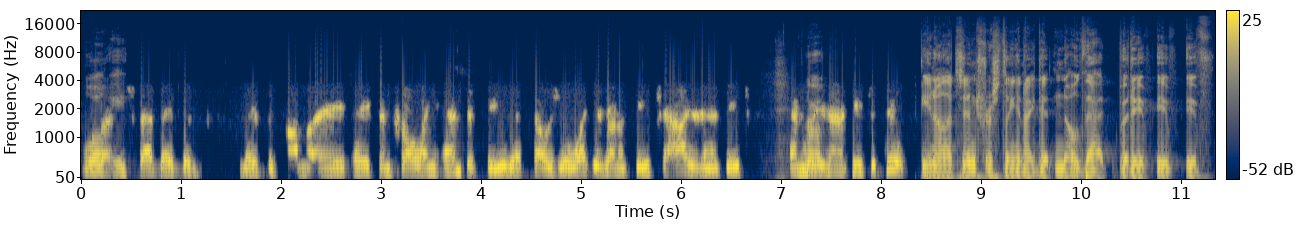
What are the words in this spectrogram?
Well, but instead, they've been they've become a, a controlling entity that tells you what you're going to teach, how you're going to teach, and who well, you're going to teach it to. You know, that's interesting, and I didn't know that. But if if if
